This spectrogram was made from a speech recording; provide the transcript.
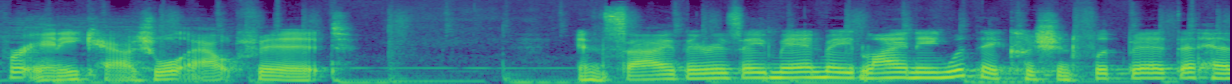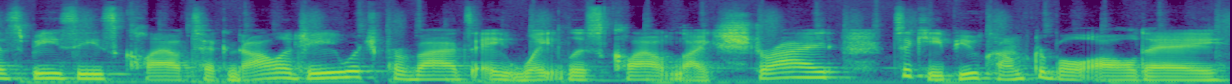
for any casual outfit. Inside, there is a man-made lining with a cushioned footbed that has Bzees cloud technology, which provides a weightless cloud-like stride to keep you comfortable all day.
